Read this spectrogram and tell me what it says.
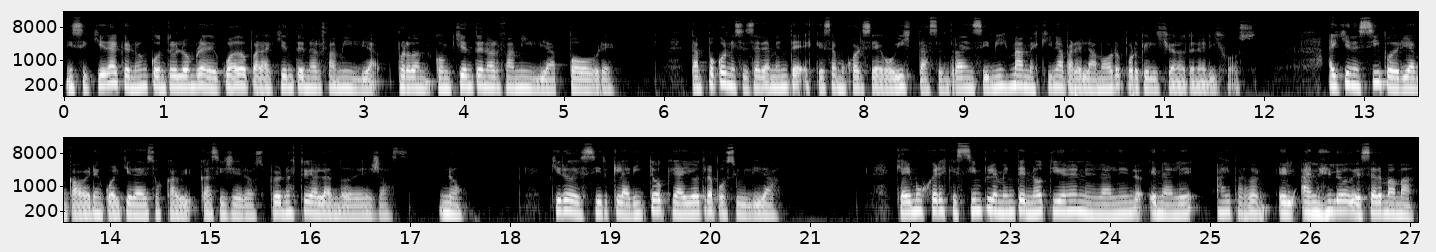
ni siquiera que no encontró el hombre adecuado para quien tener familia, perdón, con quien tener familia, pobre. Tampoco necesariamente es que esa mujer sea egoísta, centrada en sí misma, mezquina para el amor porque eligió no tener hijos. Hay quienes sí podrían caber en cualquiera de esos casilleros, pero no estoy hablando de ellas. No. Quiero decir clarito que hay otra posibilidad. Que hay mujeres que simplemente no tienen el anhelo, ay, perdón, el anhelo de ser mamá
